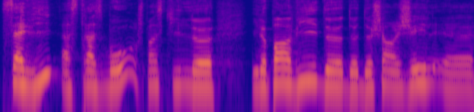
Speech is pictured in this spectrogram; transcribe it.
sa vie à Strasbourg. Je pense qu'il n'a pas envie de, changer. Euh,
